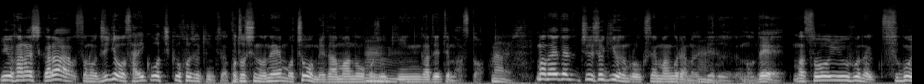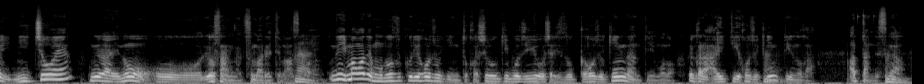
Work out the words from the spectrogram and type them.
いう話からその事業再構築補助金というのは今年のねもう超目玉の補助金が出てますと、はい。まあ、大体中小企業でも6000万ぐらいまで出るので、まあ、そういうふうなすごい2兆円ぐらいのお予算が積まれてますと、はい。で今までものづくり補助金とか小規模事業者持続化補助金なんていうものそれから IT 補助金っていうのがあったんですが、うん。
